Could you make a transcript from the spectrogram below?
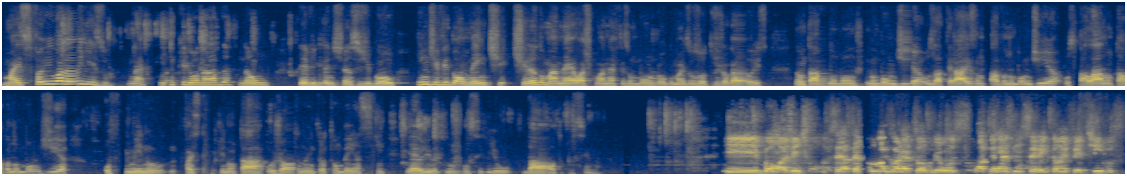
Mas foi o arame liso, né? Não criou nada, não teve grandes chances de gol. individualmente, tirando o Mané, eu acho que o Mané fez um bom jogo, mas os outros jogadores não estavam num bom, num bom dia, os laterais não estavam num bom dia, o Salah não estava num bom dia, o Firmino faz tempo que não tá, o Jota não entrou tão bem assim, e aí o Liverpool não conseguiu dar a volta por cima. E, bom, a gente, você até falou agora sobre os laterais não serem tão efetivos.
